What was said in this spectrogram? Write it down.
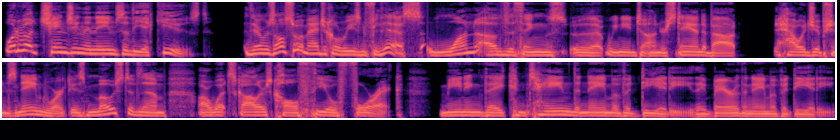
What about changing the names of the accused? There was also a magical reason for this. One of the things that we need to understand about how Egyptians named worked is most of them are what scholars call theophoric meaning they contain the name of a deity. They bear the name of a deity.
